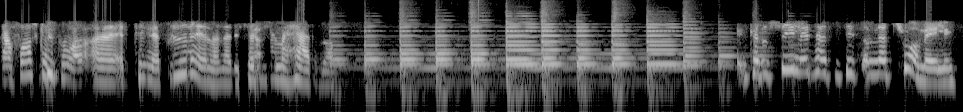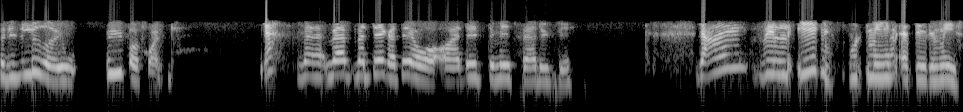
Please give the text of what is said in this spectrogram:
Der er forskel på, øh, at tingene er flydende, eller når det ja. ligesom er hærdet op. Kan du sige lidt her til sidst om naturmaling? Fordi det lyder jo ybergrønt. Ja. Hvad, hvad, hvad dækker det over, og er det det mest bæredygtige? Jeg vil ikke mene, at det er det mest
